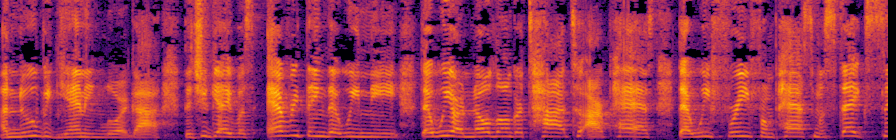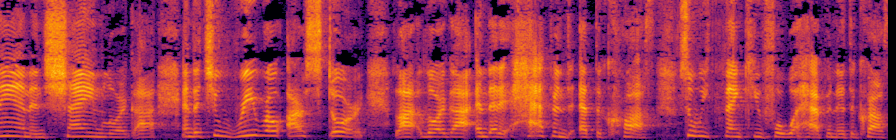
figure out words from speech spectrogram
a new beginning, Lord God, that you gave us everything that we need, that we are no longer tied to our past, that we free from past mistakes, sin, and shame, Lord God, and that you rewrote our story, Lord God, and that it happened at the cross. So we thank you for what happened at the cross.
